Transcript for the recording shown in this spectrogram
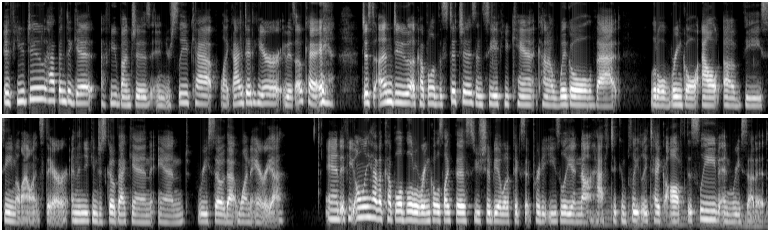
If you do happen to get a few bunches in your sleeve cap, like I did here, it is okay. Just undo a couple of the stitches and see if you can't kind of wiggle that little wrinkle out of the seam allowance there. And then you can just go back in and resew that one area. And if you only have a couple of little wrinkles like this, you should be able to fix it pretty easily and not have to completely take off the sleeve and reset it.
